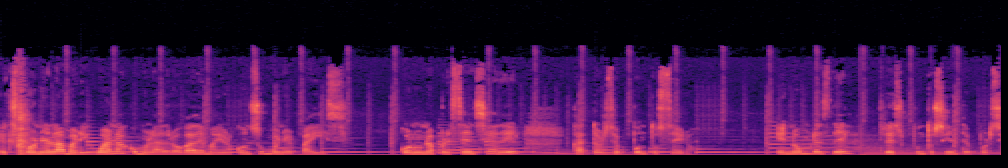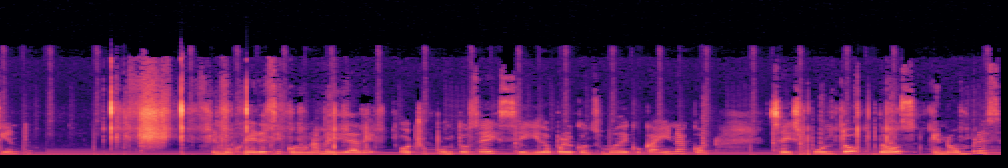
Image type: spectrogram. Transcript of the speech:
expone a la marihuana como la droga de mayor consumo en el país, con una presencia del 14.0, en hombres del 3.7%, en mujeres y con una medida de 8.6, seguido por el consumo de cocaína con 6.2 en hombres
